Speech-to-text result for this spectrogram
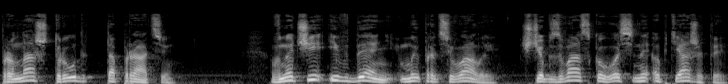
про наш труд та працю. Вночі і вдень ми працювали, щоб з вас когось не обтяжити,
